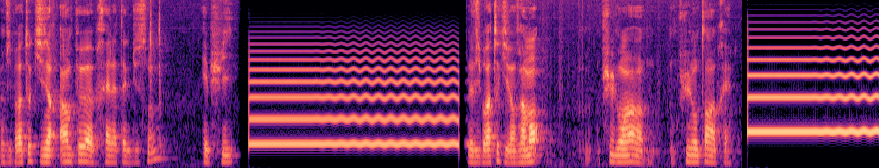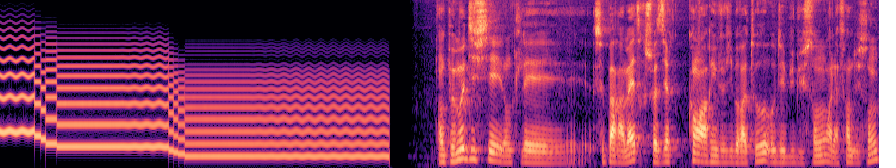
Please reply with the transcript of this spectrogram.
Un vibrato qui vient un peu après l'attaque du son et puis le vibrato qui vient vraiment plus loin, plus longtemps après. On peut modifier donc les... ce paramètre, choisir quand arrive le vibrato, au début du son, à la fin du son.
